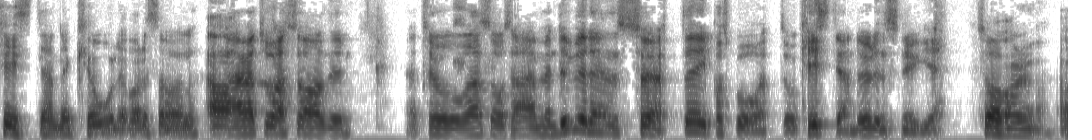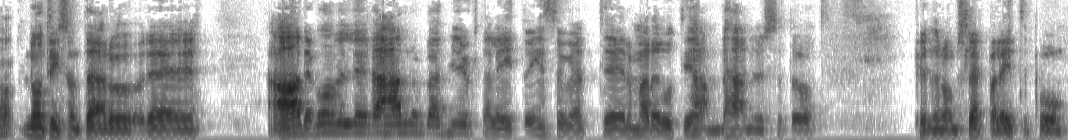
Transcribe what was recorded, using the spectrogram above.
Christian den coole, var det så eller? Ja, ja jag tror han sa. Jag tror han sa så här, men du är den söte i På spåret och Christian, du är den snygge. Så var det, ja. Någonting sånt där och det, ja, det var väl, där hade de börjat mjukna lite och insåg att eh, de hade rott i hamn det här nu så då kunde de släppa lite på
